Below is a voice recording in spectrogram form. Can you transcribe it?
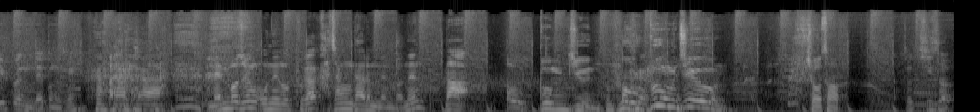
이쁜 내 동생. 멤버 중 온앤오프가 가장 다른 멤버는 나. 어우 붐준. 오 붐준 조섭 저 지섭.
